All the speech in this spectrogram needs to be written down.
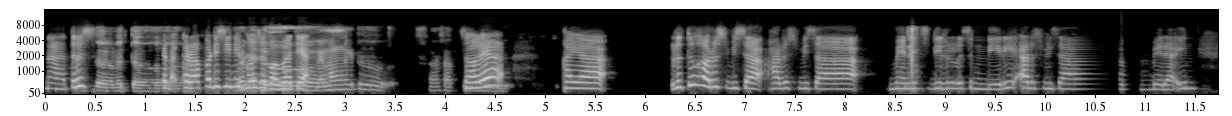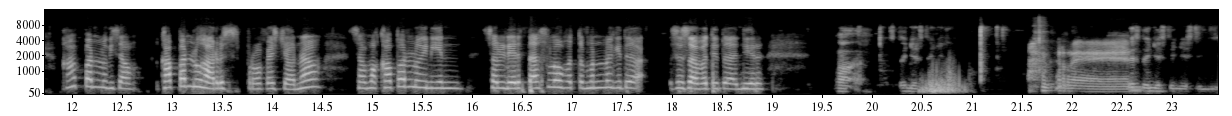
Nah, terus Betul, betul. ken- kenapa di sini gue suka Betul. banget ya? Memang itu salah satu. Soalnya kayak lu tuh harus bisa harus bisa manage diri lu sendiri, harus bisa bedain kapan lu bisa kapan lu harus profesional sama kapan lu iniin solidaritas lu sama temen lu gitu. Susah banget itu anjir. Oh, setuju, setuju. keren Setuju, setuju, setuju.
